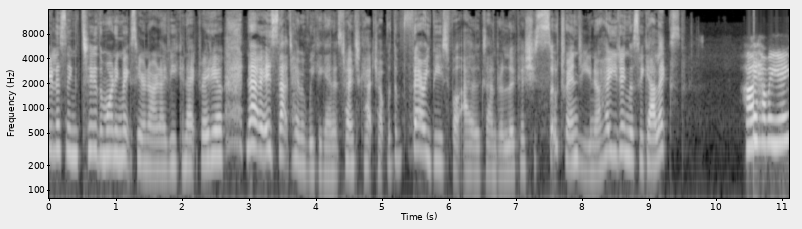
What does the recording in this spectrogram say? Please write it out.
You're listening to the morning mix here on RNIB Connect Radio. Now it's that time of week again. It's time to catch up with the very beautiful Alexandra Lucas. She's so trendy, you know. How are you doing this week, Alex? Hi, how are you?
